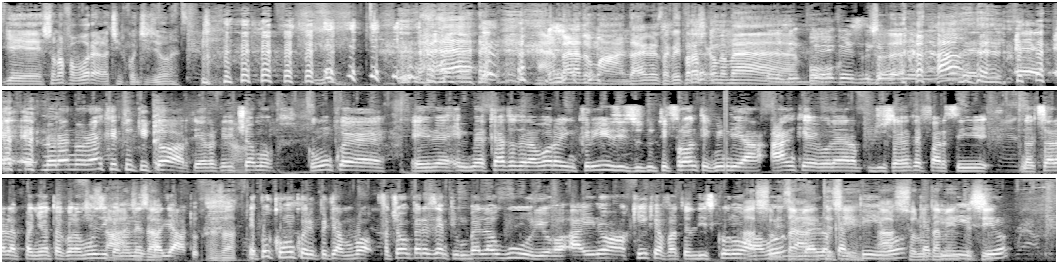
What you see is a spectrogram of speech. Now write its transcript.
Gli- sono a favore della circoncisione? Eh? È una bella domanda, eh, questa qui, però secondo me. Eh, boh. eh, eh, eh, non hanno neanche tutti i torti, eh, perché diciamo comunque il, il mercato del lavoro è in crisi su tutti i fronti, quindi a- anche voler giustamente farsi alzare la pagnotta con la musica Esatto, non è esatto, sbagliato. esatto. E poi comunque ripetiamo, boh, facciamo per esempio un bel augurio a Inoki che ha fatto il disco nuovo, bello sì, cattivo, assolutamente sì.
